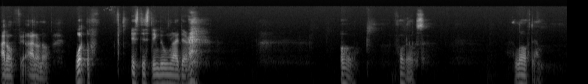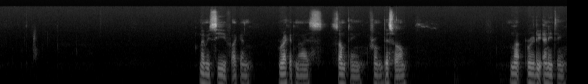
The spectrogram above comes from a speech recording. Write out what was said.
I don't. Feel, I don't know. What the f- is this thing doing right there? oh, photos. I love them. Let me see if I can recognize something from this home. Not really anything.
